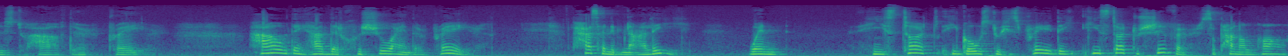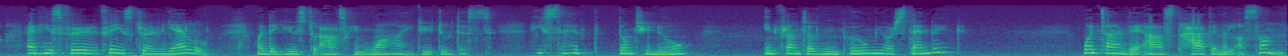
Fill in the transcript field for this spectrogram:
used to have their prayer, how they had their khushu' in their prayer. Hassan ibn Ali, when he start, he goes to his prayer, they, he start to shiver, subhanallah, and his face turned yellow when they used to ask him, why do you do this? He said, don't you know in front of whom you are standing? One time they asked Hatim al Asam,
